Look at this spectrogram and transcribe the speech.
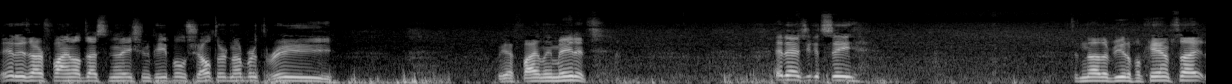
It is our final destination, people. Shelter number three. We have finally made it. And as you can see, it's another beautiful campsite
